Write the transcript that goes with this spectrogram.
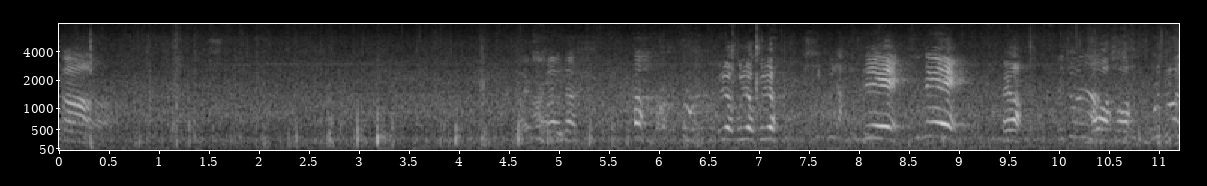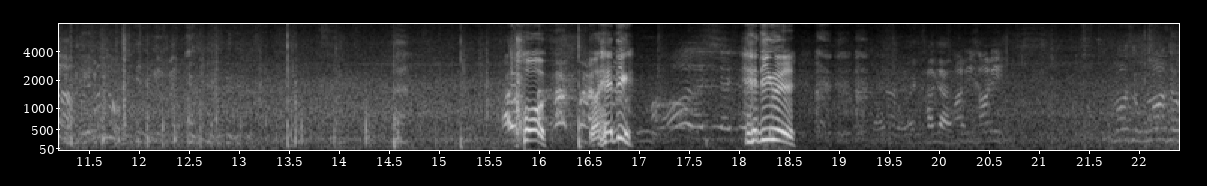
봤다. 굴려 굴려 굴려. 수비 수비. 해가. 나와 나와. 오. 야 헤딩. 헤딩을. 다리 다리. 올라가세요 올라가세요.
